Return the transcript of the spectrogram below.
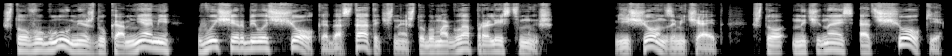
что в углу между камнями выщербилась щелка, достаточная, чтобы могла пролезть мышь. Еще он замечает, что, начинаясь от щелки,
